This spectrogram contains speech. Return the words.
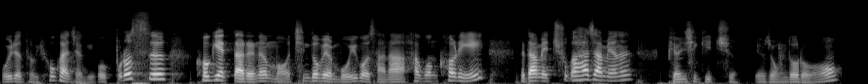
오히려 더 효과적이고 플러스 거기에 따르는 뭐 진도별 모의고사나 학원 커리 그 다음에 추가하자면은 변식 기출 요 정도로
